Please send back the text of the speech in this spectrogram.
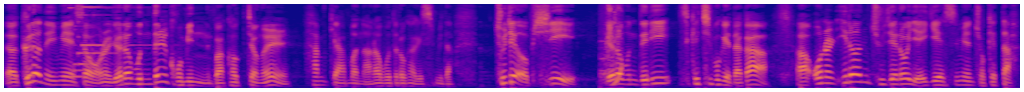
어, 그런 의미에서 오늘 여러분들 고민과 걱정을 함께 한번 나눠보도록 하겠습니다. 주제 없이 여러분들이 스케치북에다가 아, 오늘 이런 주제로 얘기했으면 좋겠다.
